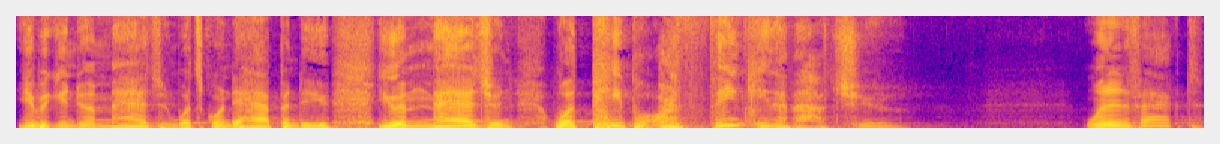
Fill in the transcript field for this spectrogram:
You begin to imagine what's going to happen to you. You imagine what people are thinking about you. When in fact,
